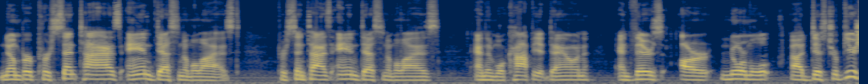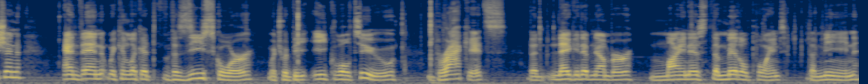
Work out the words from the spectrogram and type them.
number percentize and decimalized, percentize and decimalized. and then we'll copy it down, and there's our normal uh, distribution. And then we can look at the z-score, which would be equal to brackets, the negative number minus the middle point, the mean.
